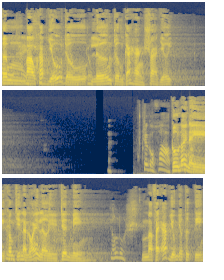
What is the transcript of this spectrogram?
Tâm bao khắp vũ trụ Lượng trùm cả hàng xa giới. Câu nói này không chỉ là nói lời trên miệng mà phải áp dụng vào thực tiễn.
